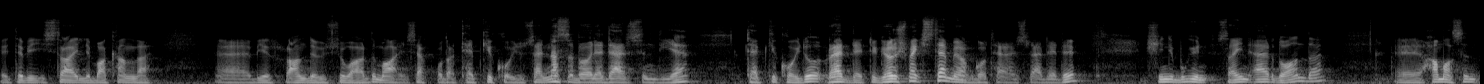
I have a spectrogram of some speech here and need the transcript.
E, tabii İsrailli bakanla e, bir randevusu vardı. Maalesef o da tepki koydu. Sen nasıl böyle dersin diye tepki koydu. Reddetti. Görüşmek istemiyorum Guterres'le dedi. Şimdi bugün Sayın Erdoğan da e, Hamas'ın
